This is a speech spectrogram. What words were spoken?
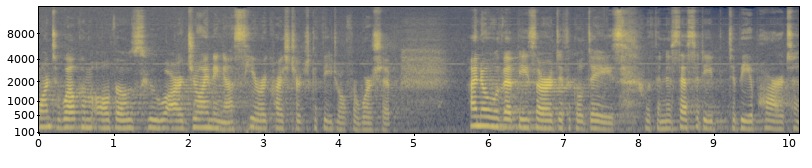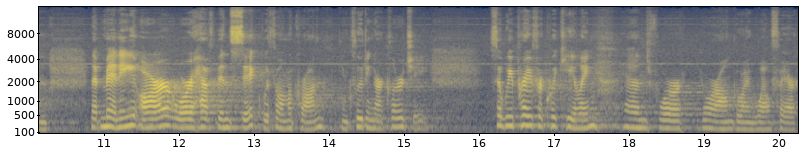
want to welcome all those who are joining us here at Christ Church Cathedral for worship. I know that these are difficult days with the necessity to be apart, and that many are or have been sick with Omicron, including our clergy. So we pray for quick healing and for your ongoing welfare.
